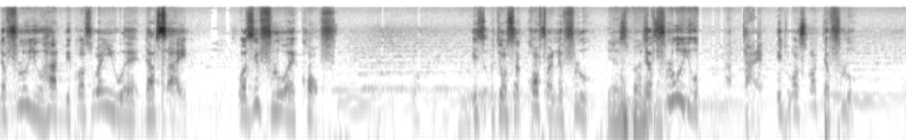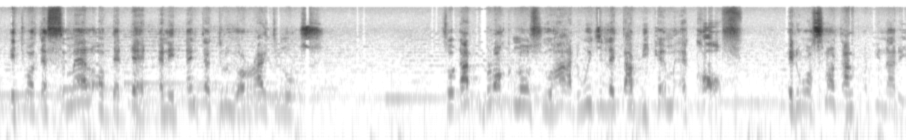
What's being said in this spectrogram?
the flu you had, because when you were that side, was it flu or a cough? It was a cough and a flu. Yes, Pastor. The flu you had that time, it was not a flu. It was the smell of the dead and it entered through your right nose. So that block nose you had, which later became a cough, it was not an ordinary.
